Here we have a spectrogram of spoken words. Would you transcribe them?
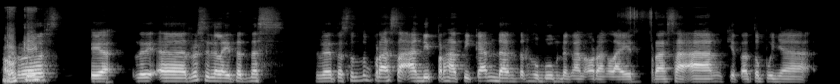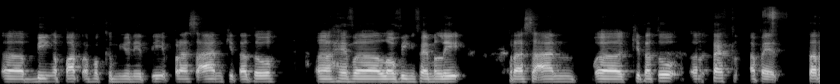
okay. terus Iya, uh, terus relatedness. Relatedness itu perasaan diperhatikan dan terhubung dengan orang lain. Perasaan kita tuh punya uh, being a part of a community. Perasaan kita tuh uh, have a loving family. Perasaan uh, kita tuh uh, ter, apa ya, ter,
